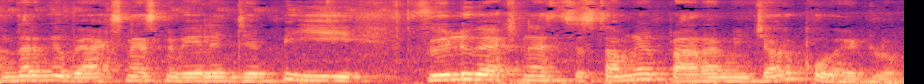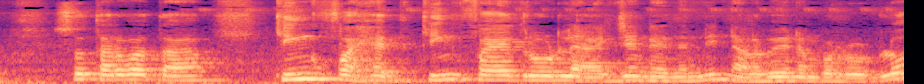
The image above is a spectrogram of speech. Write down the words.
అందరికీ వ్యాక్సినేషన్ వేయాలని చెప్పి ఈ ఫీల్డ్ వ్యాక్సినేషన్ సిస్టమ్ని ప్రారంభించారు కువైట్లో సో తర్వాత కింగ్ ఫహద్ కింగ్ ఫహద్ రోడ్లో యాక్సిడెంట్ అయిందండి నలభై నెంబర్ రోడ్లో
